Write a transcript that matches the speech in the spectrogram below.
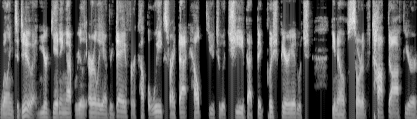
willing to do. And you're getting up really early every day for a couple weeks, right? That helped you to achieve that big push period, which, you know, sort of topped off your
